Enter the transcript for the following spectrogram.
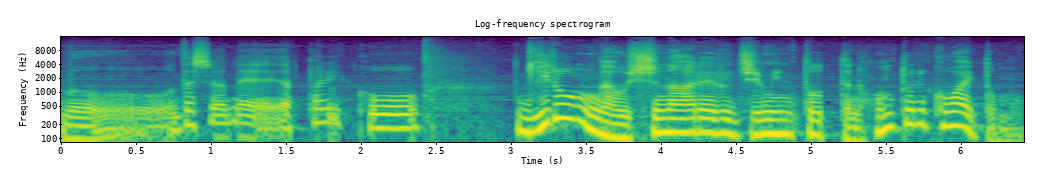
ど。の私はねやっぱりこう議論が失われる自民党ってのは本当に怖いと思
